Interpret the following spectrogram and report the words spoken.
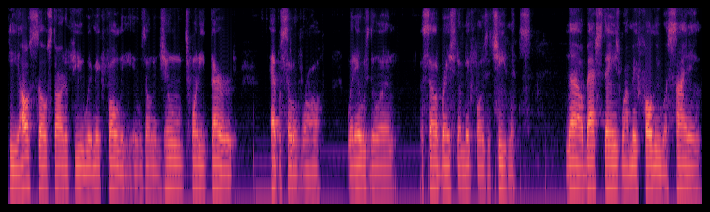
he also started a feud with Mick Foley. It was on the June 23rd episode of Raw where they was doing a celebration of Mick Foley's achievements. Now, backstage while Mick Foley was signing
